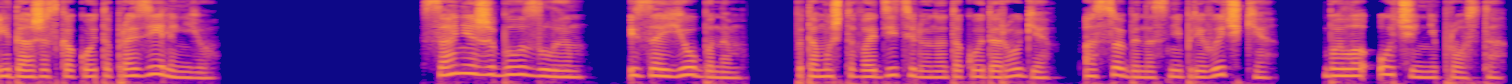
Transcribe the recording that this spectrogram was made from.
и даже с какой-то прозеленью. Саня же был злым и заёбанным, потому что водителю на такой дороге, особенно с непривычки, было очень непросто.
